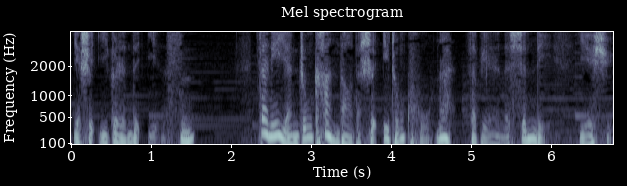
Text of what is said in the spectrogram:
也是一个人的隐私。在你眼中看到的是一种苦难，在别人的心里，也许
